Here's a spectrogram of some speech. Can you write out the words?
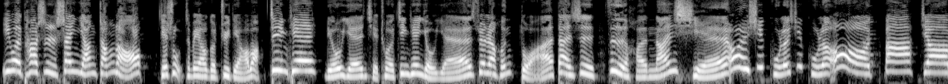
因为他是山羊长老。结束，这边要个句点，好不好？今天留言写错了，今天有言，虽然很短，但是字很难写。哎，辛苦了，辛苦了哦。八加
